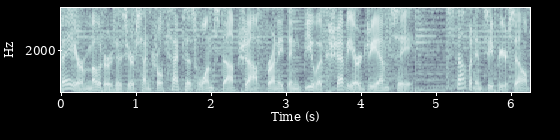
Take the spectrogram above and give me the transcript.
Bayer Motors is your Central Texas one stop shop for anything Buick, Chevy, or GMC. Stop it and see for yourself.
